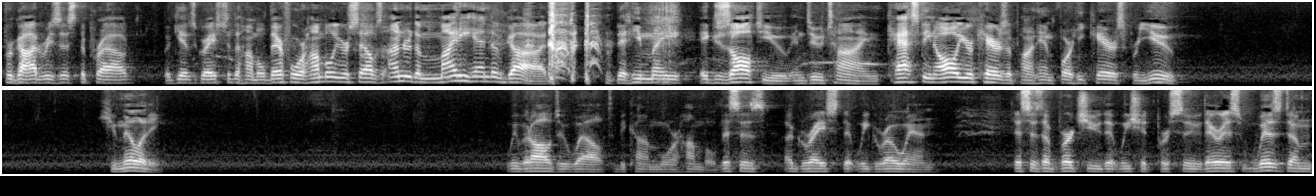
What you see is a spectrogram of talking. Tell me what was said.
For God resists the proud, but gives grace to the humble. Therefore, humble yourselves under the mighty hand of God, that he may exalt you in due time, casting all your cares upon him, for he cares for you. Humility. We would all do well to become more humble. This is a grace that we grow in. This is a virtue that we should pursue. There is wisdom,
